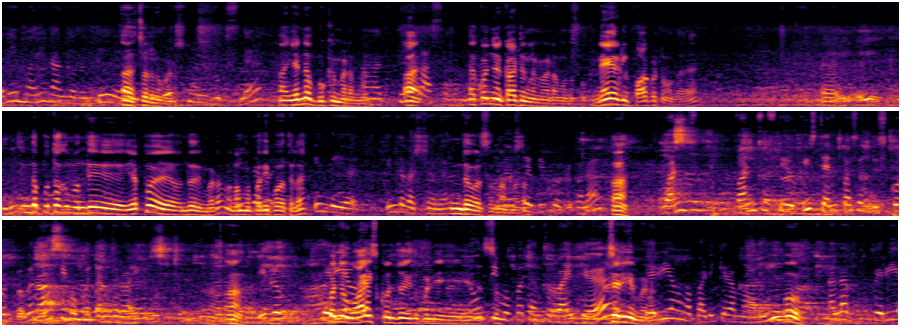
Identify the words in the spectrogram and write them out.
அதே மாதிரி நாங்கள் வந்து சொல்லுங்க மேடம். புக்ஸில் என்ன புக்கு மேடம் கொஞ்சம் காட்டுங்களேன் மேடம் அந்த புக்கு நேயர்கள் பார்க்கட்டும் அதை. இந்த புத்தகம் வந்து எப்போ வந்தது மேடம்? நம்ம பதிப்பகத்தில்? இந்த இந்த வருஷங்க. இந்த வருஷம் தான் மேடம் வருஷம் எப்படி போட்டிருக்கோன்னா one one fifty rupees ten percent discount போக நூற்றி முப்பத்தஞ்சு ரூபாய்க்கு. ஆ. கொஞ்சம் வாய்ஸ் கொஞ்சம் இது பண்ணி நூற்றி முப்பத்தஞ்சு ரூபாய்க்கு சரிங்க மேடம். பெரியவங்க படிக்கிற மாதிரி ஓ. நல்ல பெரிய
